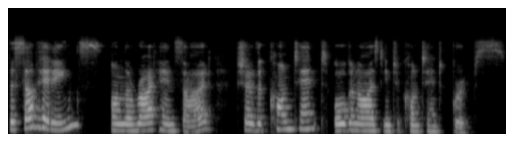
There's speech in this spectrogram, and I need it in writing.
The subheadings on the right-hand side show the content organised into content groups.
